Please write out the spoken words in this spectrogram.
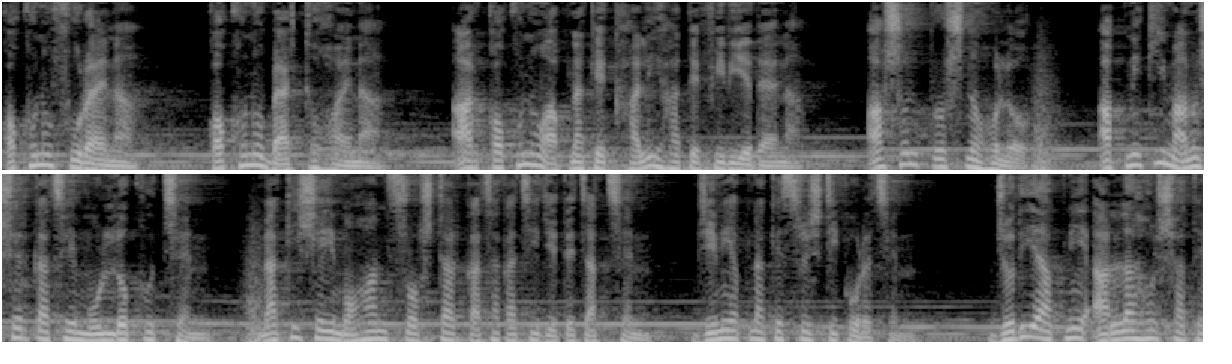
কখনো ফুরায় না। কখনো ব্যর্থ হয় না, আর কখনো আপনাকে খালি হাতে ফিরিয়ে দেয় না। আসল প্রশ্ন হল, আপনি কি মানুষের কাছে মূল্য খুঁজছেন, নাকি সেই মহান স্রষ্টার কাছাকাছি যেতে চাচ্ছেন, যিনি আপনাকে সৃষ্টি করেছেন? যদি আপনি আল্লাহর সাথে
